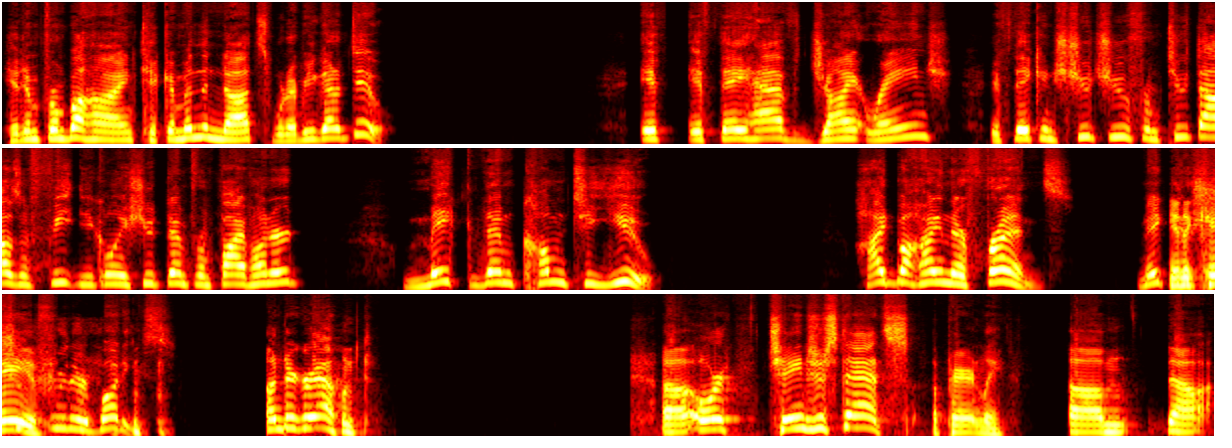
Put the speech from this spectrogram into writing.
Hit him from behind, kick him in the nuts, whatever you got to do. If if they have giant range, if they can shoot you from 2,000 feet, you can only shoot them from 500. Make them come to you. Hide behind their friends. Make In them a cave. through their buddies. underground. Uh, or change your stats, apparently. Um, now,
